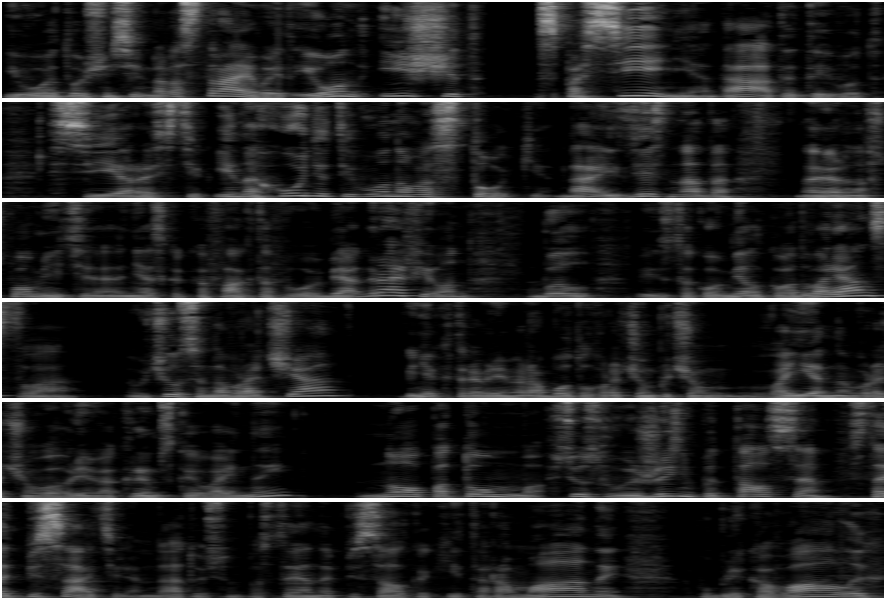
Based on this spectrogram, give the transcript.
его это очень сильно расстраивает, и он ищет спасение да, от этой вот серости и находит его на Востоке. Да, и здесь надо, наверное, вспомнить несколько фактов его биографии. Он был из такого мелкого дворянства, учился на врача, некоторое время работал врачом, причем военным врачом во время Крымской войны, но потом всю свою жизнь пытался стать писателем, да, то есть он постоянно писал какие-то романы, публиковал их.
